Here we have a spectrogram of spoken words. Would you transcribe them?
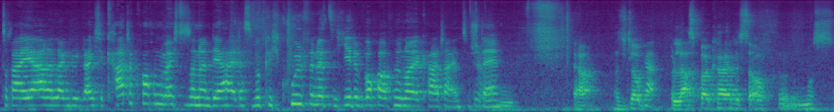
drei Jahre lang die gleiche Karte kochen möchte, sondern der halt das wirklich cool findet, sich jede Woche auf eine neue Karte einzustellen. Ja, also ich glaube, Ja. Belastbarkeit ist auch, muss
